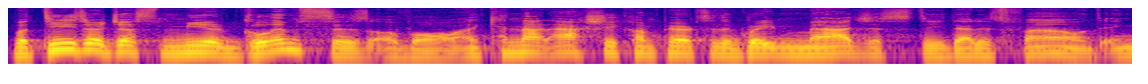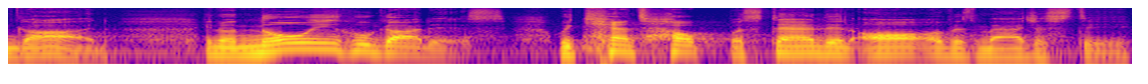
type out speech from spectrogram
But these are just mere glimpses of all and cannot actually compare to the great majesty that is found in God. You know, knowing who God is, we can't help but stand in awe of His majesty,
